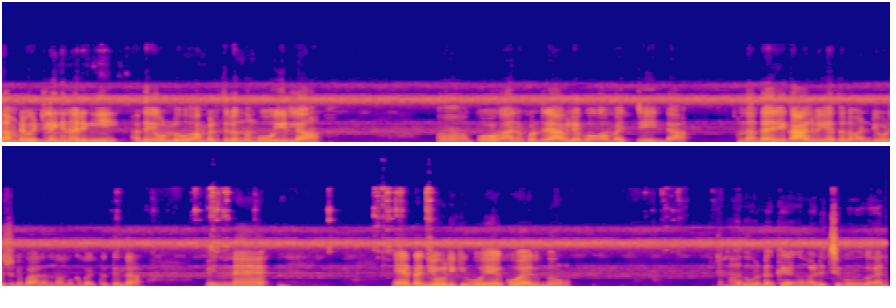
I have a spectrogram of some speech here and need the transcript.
നമ്മുടെ വീട്ടിലിങ്ങനെ ഒരുങ്ങി അതേ ഉള്ളൂ. അമ്പലത്തിലൊന്നും പോയില്ല. പോകാനെ കൊണ്ട് രാവിലെ പോകാൻ പറ്റിയില്ല. അന്നത്തെ ഒരു കാൽ വയ്യാത്തതുകൊണ്ട് വണ്ടി ഓടിച്ചിട്ട് പോകാനൊന്നും നമുക്ക് പറ്റത്തില്ല. പിന്നെ ഏട്ടൻ ജോലിക്ക് പോയേക്കുമായിരുന്നു അതുകൊണ്ടൊക്കെ അങ്ങ് മടിച്ചു പോകാൻ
